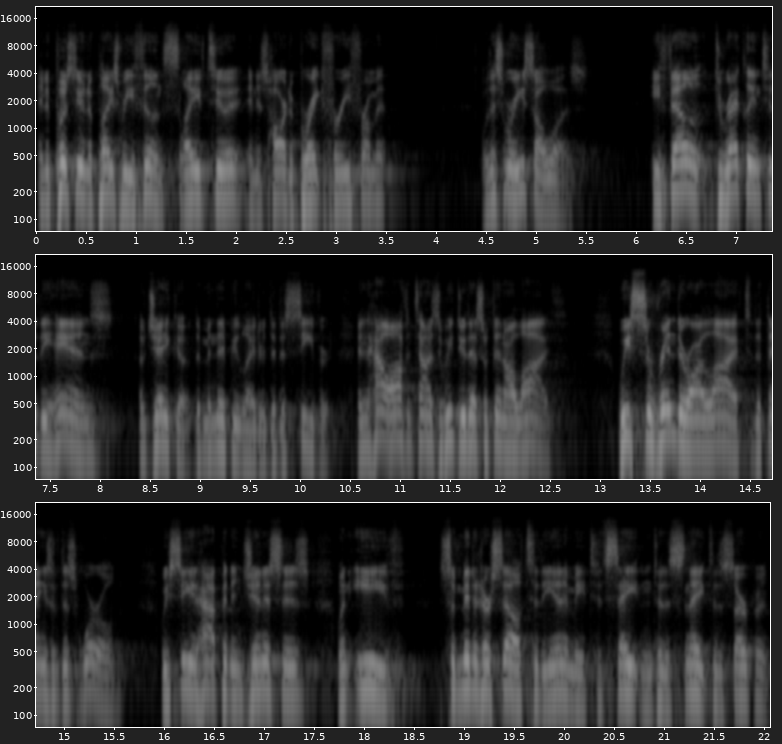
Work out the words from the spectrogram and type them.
And it puts you in a place where you feel enslaved to it and it's hard to break free from it? Well, this is where Esau was. He fell directly into the hands of Jacob, the manipulator, the deceiver. And how oftentimes do we do this within our life? We surrender our life to the things of this world. We see it happen in Genesis when Eve submitted herself to the enemy, to Satan, to the snake, to the serpent.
